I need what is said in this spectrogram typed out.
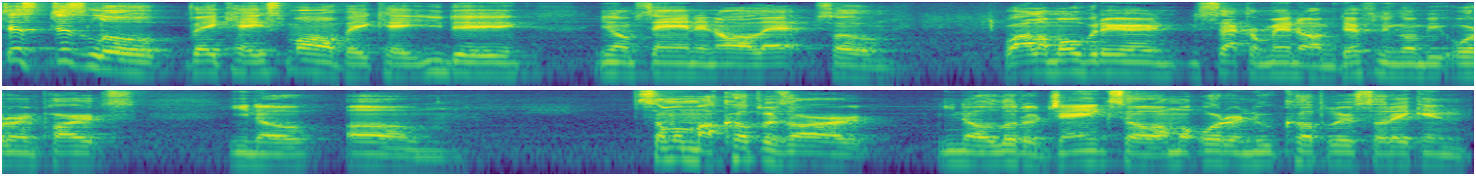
Just just a little vacay, small vacay. You dig? You know what I'm saying? And all that. So while I'm over there in Sacramento, I'm definitely gonna be ordering parts. You know, um, some of my couplers are you know a little jank, so I'm gonna order new couplers so they can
